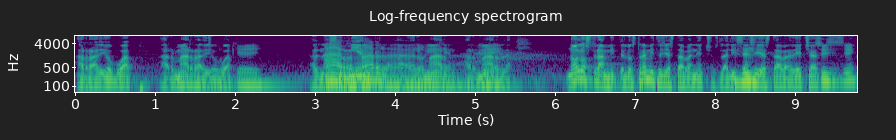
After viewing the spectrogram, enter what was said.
a Radio WAP, a armar Radio WAP, Ok. al Ah, nacimiento. armarla, a al armarla, origen, armarla. No los trámites, los trámites ya estaban hechos, la licencia ya estaba hecha. Sí, sí, sí.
